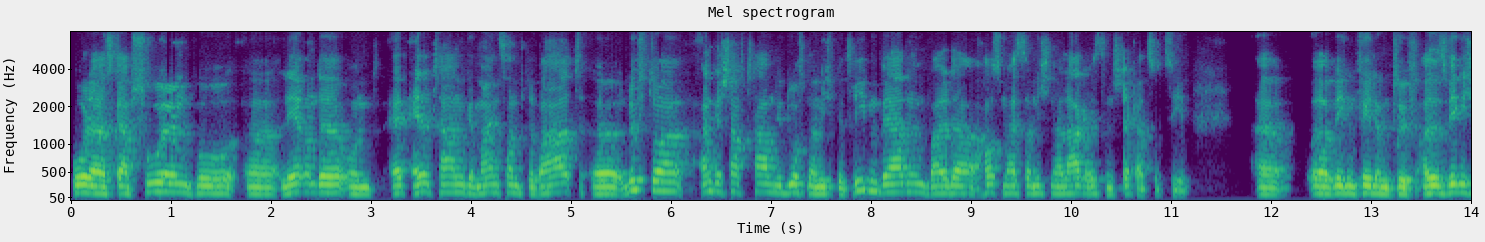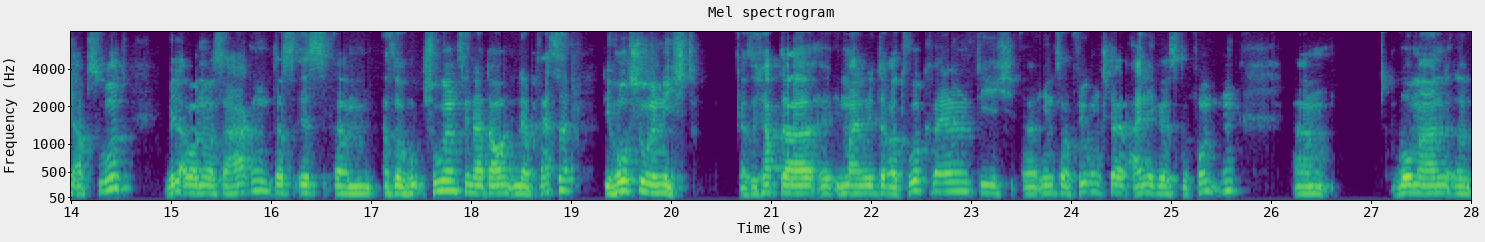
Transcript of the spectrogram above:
Oder es gab Schulen, wo äh, Lehrende und Eltern gemeinsam privat äh, Lüfter angeschafft haben. Die durften dann nicht betrieben werden, weil der Hausmeister nicht in der Lage ist, den Stecker zu ziehen. Äh, oder wegen fehlendem TÜV. Also es ist wirklich absurd. Will aber nur sagen, das ist, ähm, also Schulen sind da dauernd in der Presse die Hochschulen nicht. Also ich habe da äh, in meinen Literaturquellen, die ich äh, Ihnen zur Verfügung stelle, einiges gefunden, ähm, wo, man, äh,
